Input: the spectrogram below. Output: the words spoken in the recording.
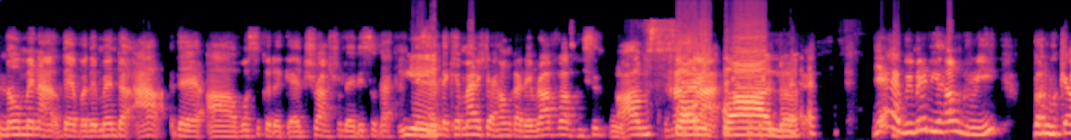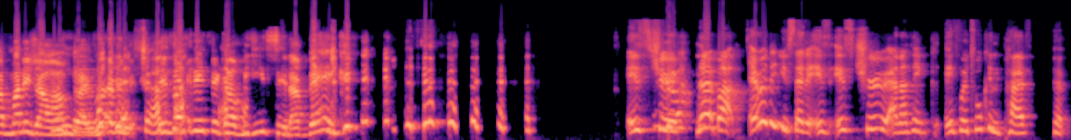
no men out there, but the men that are out there are what's it gonna get trash or like this or that. Yeah. say They can manage their hunger. They rather be simple. I'm so that? done. yeah, we may be hungry, but we can manage our We hunger. It's not, everything, our it's not anything I'll be eating. I beg. It's true. No, but everything you said is is true, and I think if we're talking perf- per-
